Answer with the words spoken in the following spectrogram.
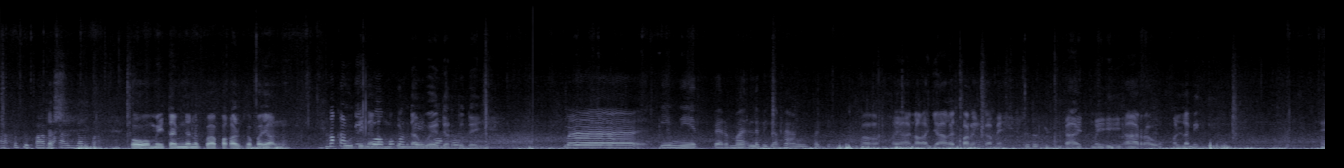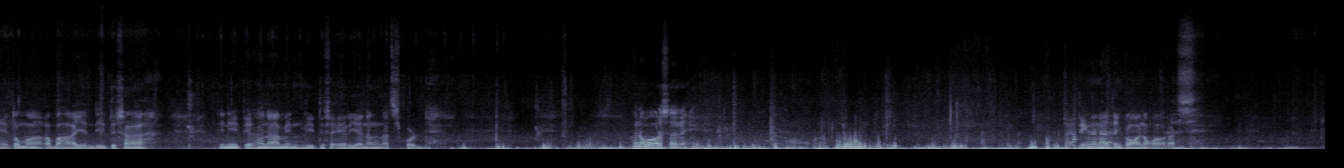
Tapos magpapakalga pa. Oo, may time na nagpapakarga pa yan. Buti na lang magandang weather today. Mainit pero malamig ang hangin pa din. Oo, kaya naka-jacket pa rin kami. Kahit may araw, ang lamig. Ito mga kabahayan dito sa tinitirhan namin dito sa area ng Knutsford. Anong oras na eh? Ah, tingnan natin kung anong oras.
